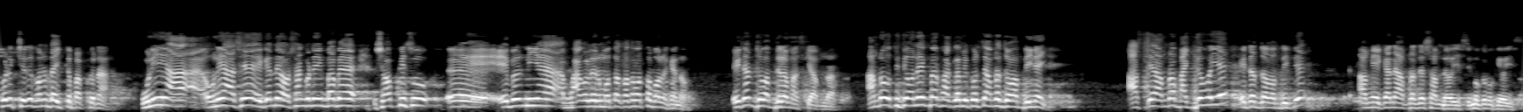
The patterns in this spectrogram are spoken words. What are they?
ফটিকছড়ির কোনো দায়িত্বপ্রাপ্ত না। উনি উনি আসে এখানে অসাংগঠনিক ভাবে সবকিছু এ, এবার নিয়ে পাগলের মতো কথাবার্তা বলে কেন? এটার জবাব দিলাম আজকে আমরা। আমরা অতীতে অনেকবার পাগলামি করছি আমরা জবাব দিই নাই। আজকে আমরা বাধ্য হয়ে এটার জবাব দিতে আমি এখানে আপনাদের সামনে হয়েছি মুখোমুখি হয়েছি?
